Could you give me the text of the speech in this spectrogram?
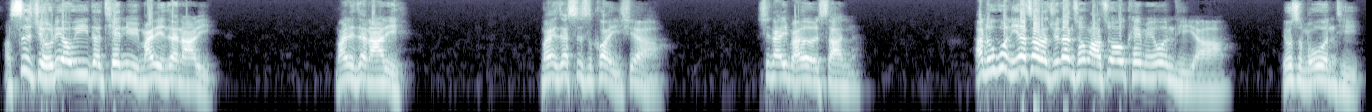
啊，四九六一的天域买点在哪里？买点在哪里？买点在四十块以下，现在一百二十三了。啊，如果你要照着决战筹码做，OK，没问题啊，有什么问题？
